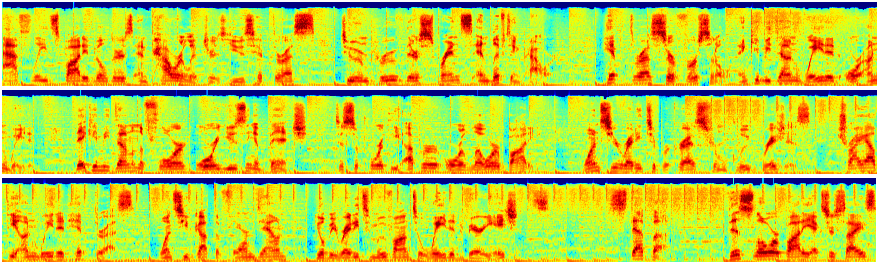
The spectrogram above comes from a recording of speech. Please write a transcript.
Athletes, bodybuilders, and powerlifters use hip thrusts to improve their sprints and lifting power. Hip thrusts are versatile and can be done weighted or unweighted. They can be done on the floor or using a bench to support the upper or lower body. Once you're ready to progress from glute bridges, try out the unweighted hip thrust. Once you've got the form down, you'll be ready to move on to weighted variations. Step up. This lower body exercise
